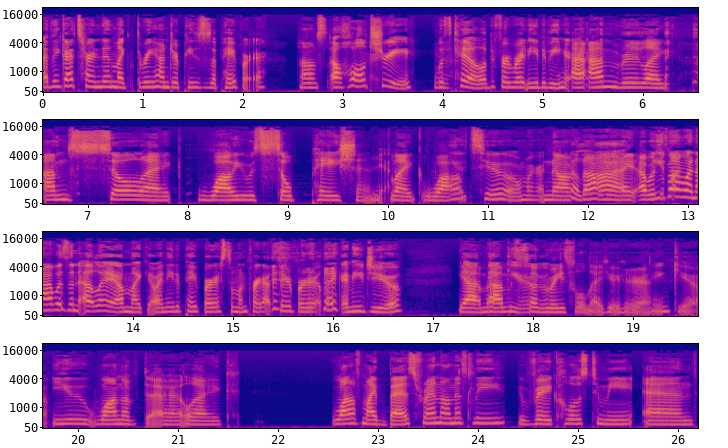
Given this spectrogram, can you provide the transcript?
I think I turned in like 300 pieces of paper. So, A whole tree was killed for Brittany to be here. I, I'm really like, I'm so like, wow, you were so patient. Like, wow. You too. Oh my god. No. I, I was Even when I was in LA, I'm like, yo, I need a paper. Someone forgot paper. like, I need you. yeah, I'm, I'm you. so grateful that you're here. Thank you. You, one of the like, one of my best friend, honestly. You're very close to me, and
